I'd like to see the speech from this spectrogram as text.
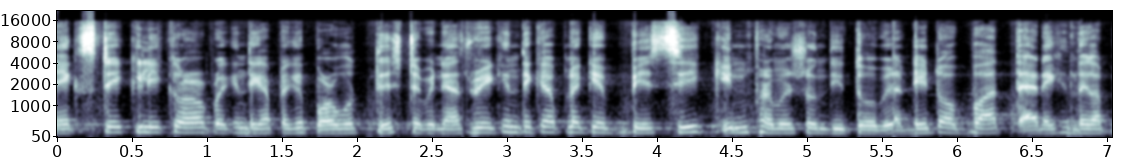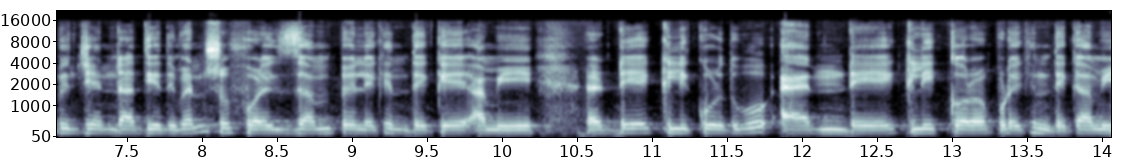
নেক্সটে ক্লিক করার পর এখান থেকে আপনাকে পরবর্তী স্টেপে নিয়ে আসবে এখান থেকে আপনাকে বেসিক ইনফরমেশন দিতে হবে ডেট অফ বার্থ অ্যান্ড এখান থেকে আপনি জেন্ডার দিয়ে দেবেন সো ফর এক্সাম্পল এখান থেকে আমি ডে ক্লিক করে দেবো অ্যান্ড ডে ক্লিক করার পর এখান থেকে আমি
